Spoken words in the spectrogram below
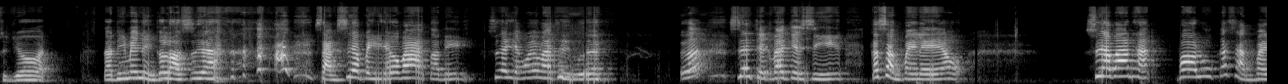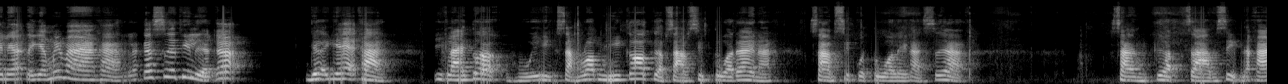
สุดยอด ตอนนี้แม่หนึ่งก็รอเสื้อ สั่งเสื้อไปเยอะมากตอนนี้เสื้อยังไม่มาถึงเลย เออเสื้อเจ็ดวันเจ็ดสีก็สั่งไปแล้ว เสื้อบ้านฮัก พ่อลูกก็สั่งไปแล้ว แต่ยังไม่มาค่ะ แล้วก็เสื้อที่เหลือก็ เยอะแยะค่ะ อีกหลายตัวหุยสั่งรอบนี้ก็เกือบสามสิบตัวได้นะสามสิบกว่าตัวเลยค่ะ เสื้อ สั่งเกือบสามสิบนะคะ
